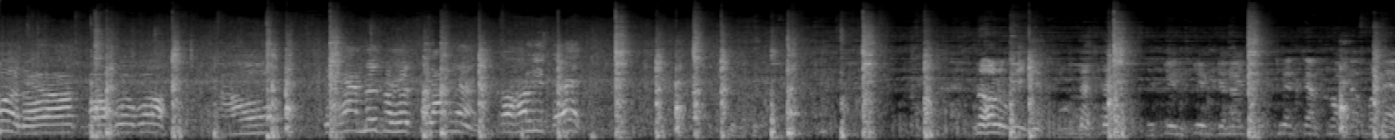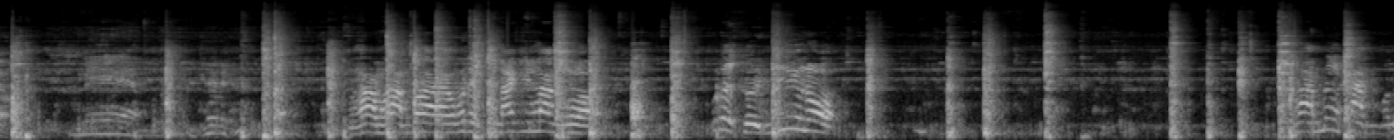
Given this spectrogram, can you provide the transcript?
มอเด้อบอกบอกบอกเอาจะแค่ไม่ไปเห็ดพลังเนี่ยก็เขาลิดได้น้องลูกพี่กินกินจะได้เที่ยงจำครองแล้วคนแล้วแม่นห้ามห้ามบ้าว่าได้กินน้ำกินล่างเนาะว่าได้เคยมีเนาะห้ามแม่ห้ามมัน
